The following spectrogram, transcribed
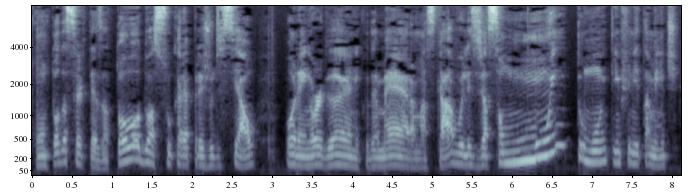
Com toda certeza, todo açúcar é prejudicial, porém orgânico, demera, mascavo, eles já são muito, muito infinitamente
